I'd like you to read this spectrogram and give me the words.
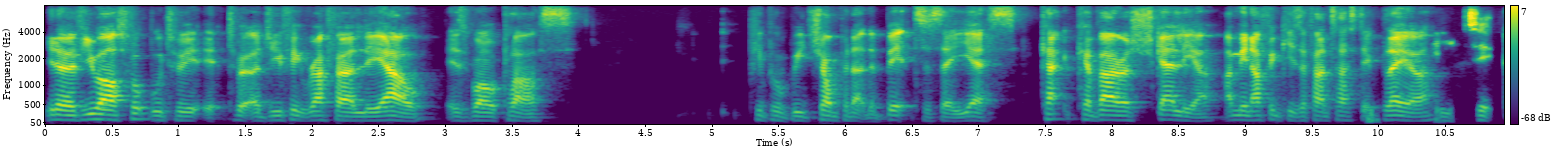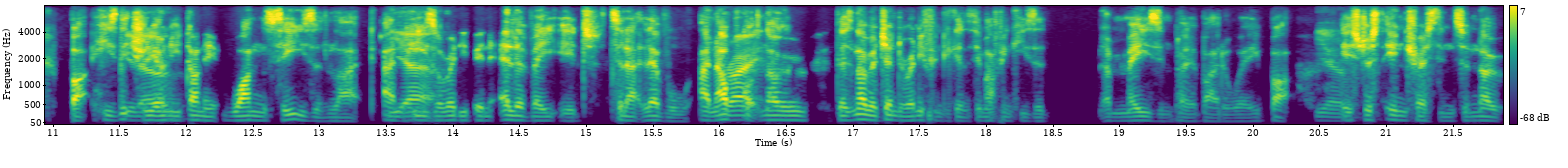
you know, if you ask football Twitter, do you think Rafael Leao is world class? people will be chomping at the bit to say yes. Kvaratskhelia. I mean, I think he's a fantastic player. He's sick, but he's literally you know? only done it one season, like, and yeah. he's already been elevated to that level. And I've right. got no, there's no agenda or anything against him. I think he's an amazing player, by the way. But yeah. it's just interesting to note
